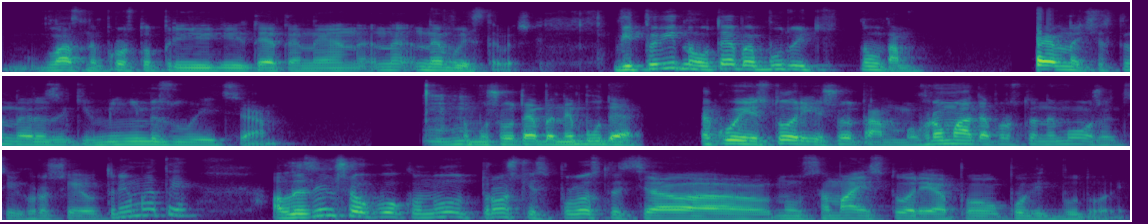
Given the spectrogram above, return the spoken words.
власне просто пріоритети не, не, не виставиш. Відповідно, у тебе будуть ну там певна частина ризиків мінімізується, угу. тому що у тебе не буде такої історії, що там громада просто не може цих грошей отримати. Але з іншого боку, ну трошки спроститься ну сама історія по, по відбудові.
